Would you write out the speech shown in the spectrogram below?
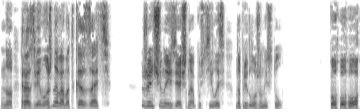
«Но разве можно вам отказать?» Женщина изящно опустилась на предложенный стул. «Хо-хо-хо!»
